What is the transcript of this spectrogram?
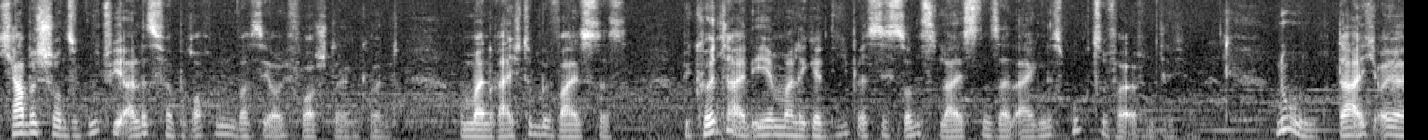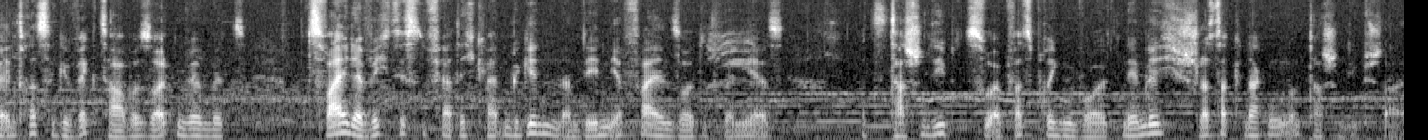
Ich habe schon so gut wie alles verbrochen, was ihr euch vorstellen könnt, und mein Reichtum beweist es. Wie könnte ein ehemaliger Dieb es sich sonst leisten, sein eigenes Buch zu veröffentlichen? Nun, da ich euer Interesse geweckt habe, sollten wir mit zwei der wichtigsten Fertigkeiten beginnen, an denen ihr fallen solltet, wenn ihr es als Taschendieb zu etwas bringen wollt, nämlich Schlösser knacken und Taschendiebstahl.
